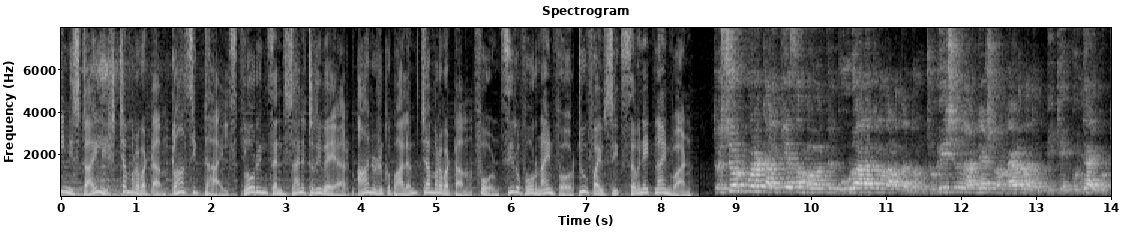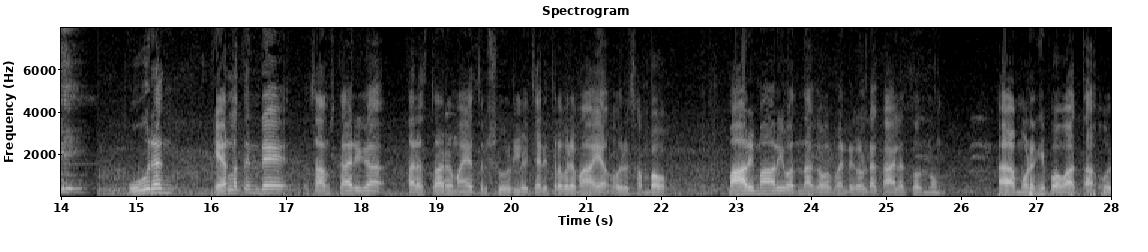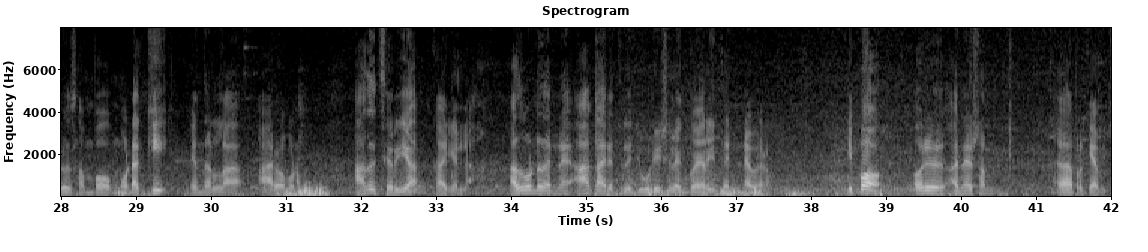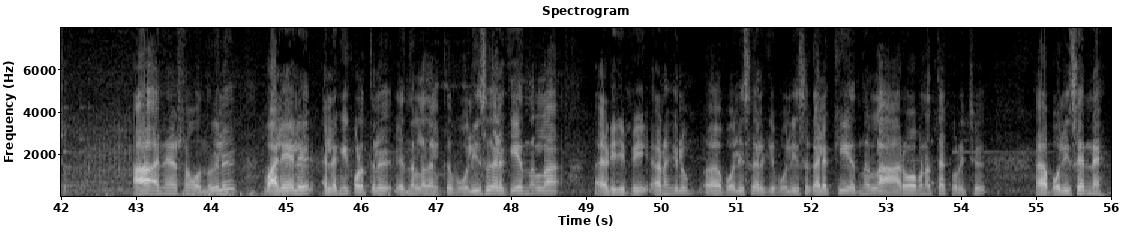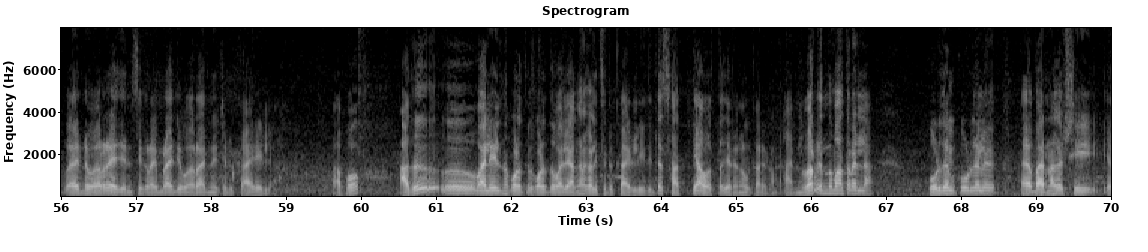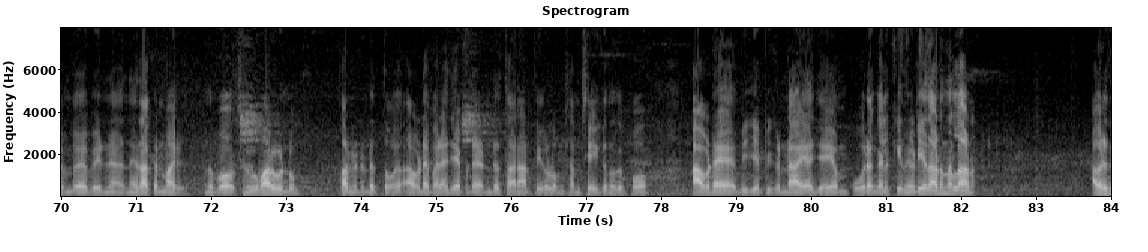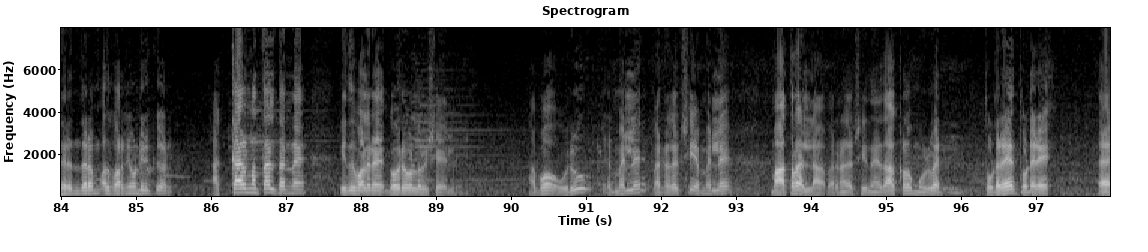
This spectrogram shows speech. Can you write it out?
ഇനി stylish Chamravattam. Classic tiles floorings and sanitary ware Anozhukkupalam Chamravattam. Phone zero four nine four two five six seven eight nine one Thrissur പൂര കലക്കിയ സംഭവത്തിൽ ഗൂഢാലോചന നടന്നെന്നും judicial അന്വേഷണം വേണമെന്നും P K Kunhalikutty. Pooram കേരളത്തിന്റെ സാംസ്കാരിക തലസ്ഥാനമായ തൃശ്ശൂരിൽ ചരിത്രപരമായ ഒരു സംഭവം. മാറി മാറി വന്ന ഗവൺമെന്റുകളുടെ കാലത്തൊന്നും മുടങ്ങിപ്പോവാത്ത ഒരു സംഭവം. മുടക്കി എന്നുള്ള ആരോപണം. അത് ചെറിയ കാര്യമല്ല. അതുകൊണ്ട് തന്നെ ആ കാര്യത്തിൽ ജുഡീഷ്യൽ എൻക്വയറി തന്നെ വേണം. ഇപ്പോൾ ഒരു അന്വേഷണം പ്രഖ്യാപിച്ചു. ആ അന്വേഷണം ഒന്നുകിൽ വലയിൽ അല്ലെങ്കിൽ കുളത്തിൽ എന്നുള്ള നിലയ്ക്ക് പോലീസ് കലക്കി എന്നുള്ള ഡി ജി പി ആണെങ്കിലും പോലീസ് കലക്കി പോലീസ് കലക്കി എന്നുള്ള ആരോപണത്തെക്കുറിച്ച് പോലീസ് തന്നെ അതിന്റെ വേറൊരു ഏജൻസി ക്രൈംബ്രാഞ്ച് വേറെ അന്വേഷിച്ചിട്ട് കാര്യമില്ല. അപ്പോൾ അത് വലയിൽ നിന്ന് കുളത്തിൽ കുളത്ത് വല അങ്ങനെ കളിച്ചിട്ട് കാര്യമില്ല. ഇതിന്റെ സത്യാവസ്ഥ ജനങ്ങൾക്കറിയണം. അൻവർ എന്ന് മാത്രമല്ല കൂടുതൽ കൂടുതൽ ഭരണകക്ഷി പിന്നെ നേതാക്കന്മാർ ഇന്നിപ്പോൾ സുനിൽകുമാർ വീണ്ടും പറഞ്ഞിട്ടുണ്ട് അവിടെ പരാജയപ്പെട്ട രണ്ട് സ്ഥാനാർത്ഥികളും സംശയിക്കുന്നത് ഇപ്പോൾ അവിടെ ബി ജെ പിക്കുണ്ടായ ജയം പൂരം കലക്കി നേടിയതാണെന്നുള്ളതാണ്. അവർ നിരന്തരം അത് പറഞ്ഞുകൊണ്ടിരിക്കുകയാണ്. അക്കാരണത്താൽ തന്നെ ഇത് വളരെ ഗൗരവമുള്ള വിഷയമല്ലേ? അപ്പോൾ ഒരു എം എൽ എ ഭരണകക്ഷി എം എൽ എ മാത്രമല്ല ഭരണകക്ഷി നേതാക്കൾ മുഴുവൻ തുടരെ തുടരെ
